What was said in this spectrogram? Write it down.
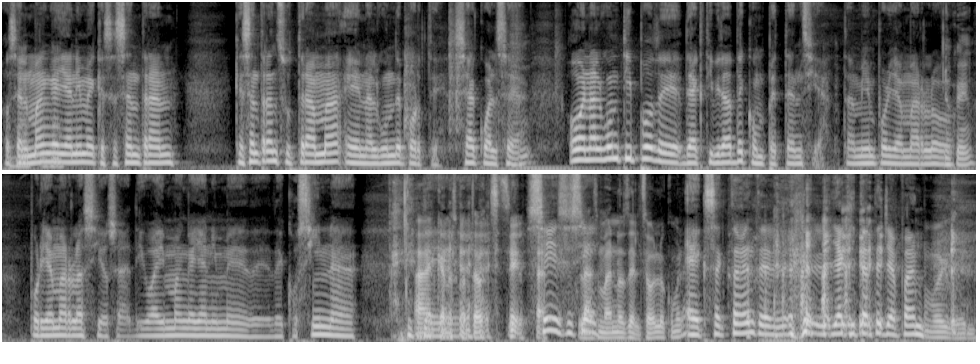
O sea, el manga y anime que se centran, que centran su trama en algún deporte, sea cual sea. O en algún tipo de, de actividad de competencia, también por llamarlo, Ok. Por llamarlo así. O sea, digo, hay manga y anime de, de cocina. Ah, de- que nos contabas. Sí, la- Sí, sí, sí. Las manos del sol, ¿o ¿cómo era? Exactamente, el, el Yakitate Japan. Muy bien.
